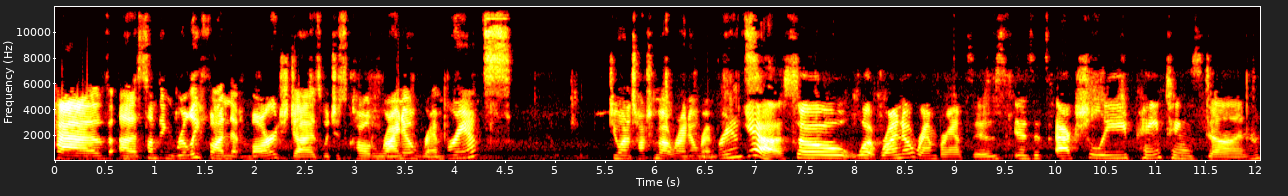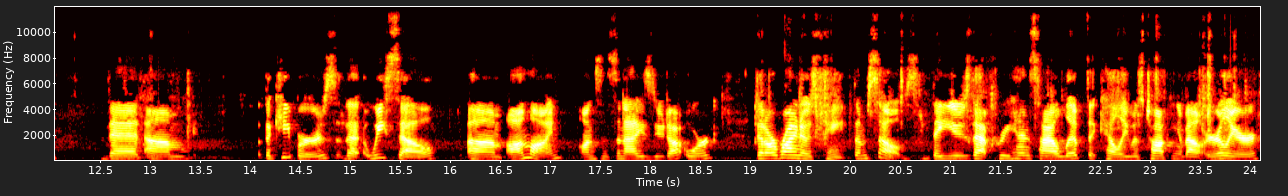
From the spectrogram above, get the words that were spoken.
have uh, something really fun that Marge does, which is called Rhino Rembrandts Do you want to talk to me about Rhino Rembrandts? Yeah, so what Rhino Rembrandts is, is it's actually paintings done that um, the keepers that we sell um, online on cincinnatizoo.org that our rhinos paint themselves. They use that prehensile lip that Kelly was talking about earlier.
